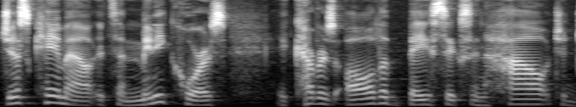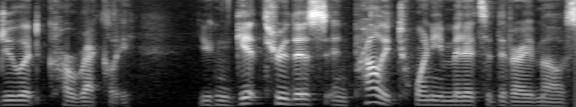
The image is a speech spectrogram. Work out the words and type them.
just came out. It's a mini course. It covers all the basics and how to do it correctly. You can get through this in probably 20 minutes at the very most.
